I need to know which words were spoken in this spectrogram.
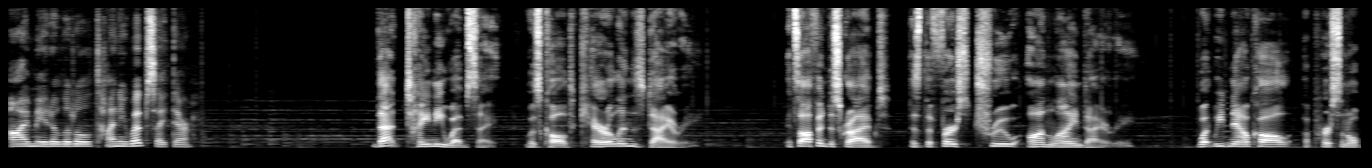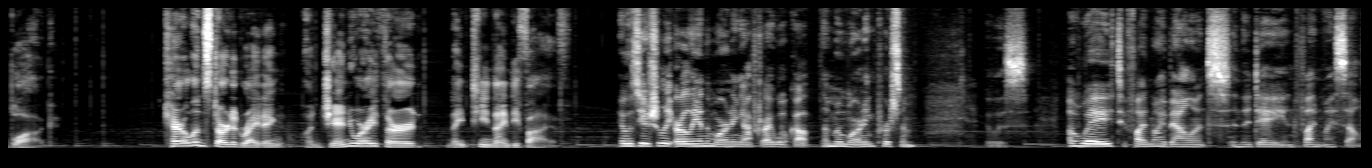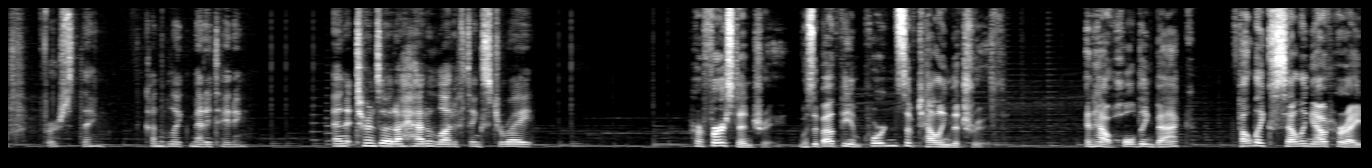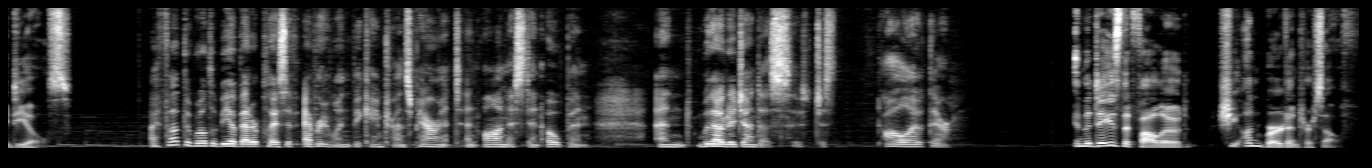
I made a little tiny website there. That tiny website was called Carolyn's Diary. It's often described as the first true online diary what we'd now call a personal blog. Carolyn started writing on January 3rd, 1995. It was usually early in the morning after I woke up. I'm a morning person. It was a way to find my balance in the day and find myself first thing, kind of like meditating. And it turns out I had a lot of things to write. Her first entry was about the importance of telling the truth and how holding back felt like selling out her ideals. I thought the world would be a better place if everyone became transparent and honest and open and without agendas. It was just all out there. In the days that followed, she unburdened herself.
